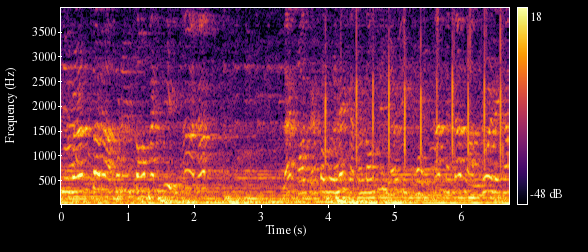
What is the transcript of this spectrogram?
Universe สระบุรี 2025 ครับ และขอเสียงปรบมือให้กับน้องๆที่เหลืออีก 6 ท่านทางด้านหลังด้วยนะครับ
